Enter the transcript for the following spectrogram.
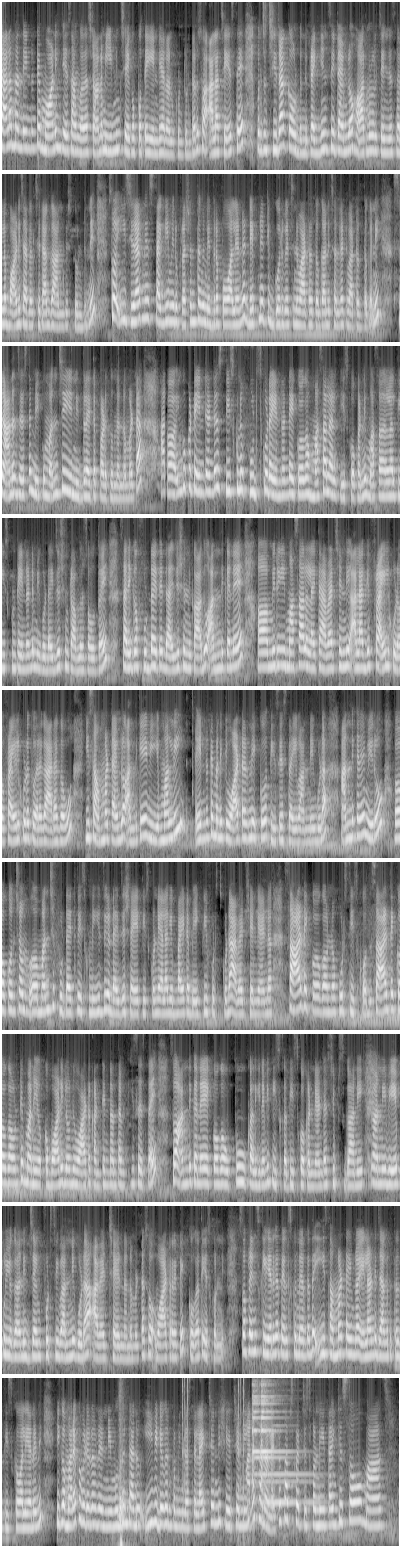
చాలామంది ఏంటంటే మార్నింగ్ చేసాం కదా స్నానం ఈవినింగ్ చేయకపోతే ఏంటి అని అనుకుంటుంటారు. సో అలా చేస్తే కొంచెం చిరాగ్గా ఉంటుంది. ప్రెగ్నెన్సీ టైంలో హార్మోనల్ చేంజెస్ వల్ల బాడీ చాలా చిరాగ్గా అనిపిస్తుంటుంది. సో ఈ చిరాగ్నెస్ తగ్గి మీరు ప్రశాంతంగా నిద్రపోవాలి అంటే డెఫినెట్లీ గోరువెచ్చని వాటర్తో కానీ చల్లటి వాటర్తో కానీ స్నానం చేస్తే మీకు మంచి నిద్ర అయితే పడుతుందన్నమాట. ఇంకొకటి ఏంటంటే తీసుకునే ఫుడ్స్ కూడా ఏంటంటే ఎక్కువగా మసాలాలు తీసుకోకండి. మసాలాలు తీసుకుంటే ఏంటంటే మీకు డైజెషన్ ప్రాబ్లమ్స్ అవుతాయి. సరిగ్గా ఫుడ్ అయితే డైజెషన్ కాదు. అందుకనే మీరు ఈ మసాలాలు అయితే అవాయిడ్ చేయండి. అలాగే ఫ్రైలు కూడా ఫ్రైలు కూడా త్వరగా అరగవు ఈ సమ్మర్ టైంలో అందుకే మళ్ళీ ఏంటంటే మనకి వాటర్ని ఎక్కువ తీసేస్తాయి ఇవన్నీ కూడా. అందుకనే మీరు కొంచెం మంచి ఫుడ్ అయితే తీసుకోండి. ఈజీగా డైజెషన్ అయితే తీసుకోండి. అలాగే బయట బేకరీ ఫుడ్స్ కూడా అవాయిడ్ చేయండి. అండ్ సాల్ట్ ఎక్కువగా ఉన్న ఫుడ్స్ తీసుకోవద్దు. సాల్ట్ ఎక్కువగా ఉంటే మన యొక్క బాడీలోని వాటర్ కంటెంట్ అంతా అవి తీసేస్తాయి. సో అందుకనే ఎక్కువగా ఉప్పు కలిగినవి తీసుకో తీసుకోకండి. అంటే చిప్స్ కానీ కానీ వేపుళ్ళు కానీ జంక్ ఫుడ్స్ ఇవన్నీ కూడా అవాయిడ్ చేయండి అన్నమాట. సో వాటర్ అయితే ఎక్కువగా తీసుకోండి. సో ఫ్రెండ్స్ క్లియర్గా తెలుసుకున్నారు కదా ఈ సమ్మర్ టైంలో ఎలాంటి జాగ్రత్తలు తీసుకోవాలి అనేది. ఇక మరొక వీడియోలో నేను మీ ముందుంటాను. ఈ వీడియో కనుక మీకు నచ్చితే లైక్ చేయండి షేర్ చేయండి. మన ఛానల్ అయితే సబ్స్క్రైబ్ చేసుకోండి. Thank you so much.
